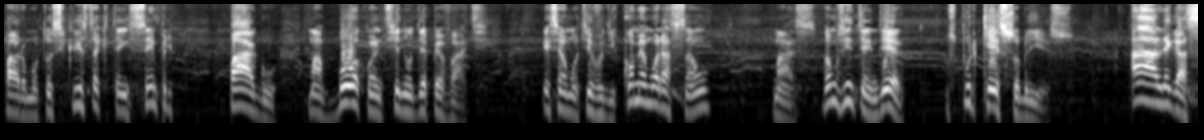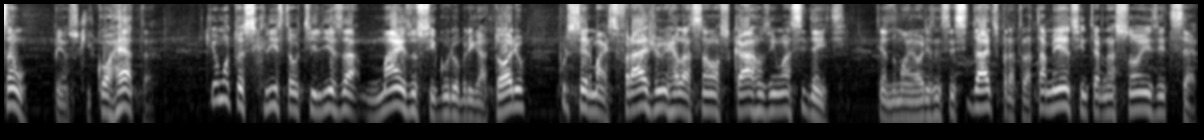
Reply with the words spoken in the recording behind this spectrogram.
para o motociclista que tem sempre pago uma boa quantia no DPVAT. Esse é um motivo de comemoração mas vamos entender os porquês sobre isso. A alegação, penso que correta, que o motociclista utiliza mais o seguro obrigatório por ser mais frágil em relação aos carros em um acidente, tendo maiores necessidades para tratamentos, internações, etc.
